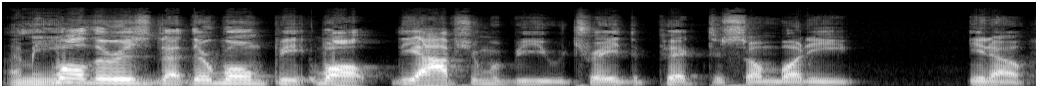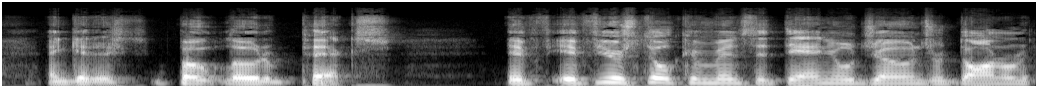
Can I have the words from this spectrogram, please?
I mean, Well, there is that. There won't be. Well, the option would be you would trade the pick to somebody, you know, and get a boatload of picks. If if you're still convinced that Daniel Jones or Darnold,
